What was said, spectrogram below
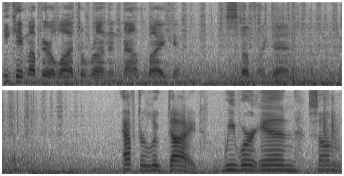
He came up here a lot to run and mountain bike and stuff like that. After Luke died, we were in some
